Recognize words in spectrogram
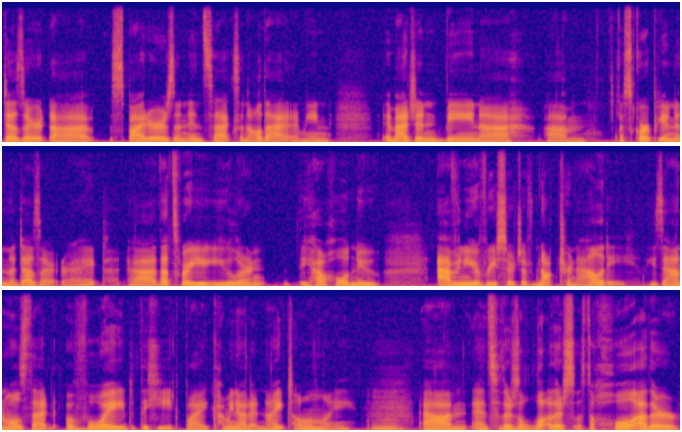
desert uh, spiders, and insects, and all that. I mean, imagine being a um, a scorpion in the desert, right? Uh, that's where you you learn you have a whole new avenue of research of nocturnality. These animals that avoid the heat by coming out at night only. Um, and so there's a lot. There's, there's a whole other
